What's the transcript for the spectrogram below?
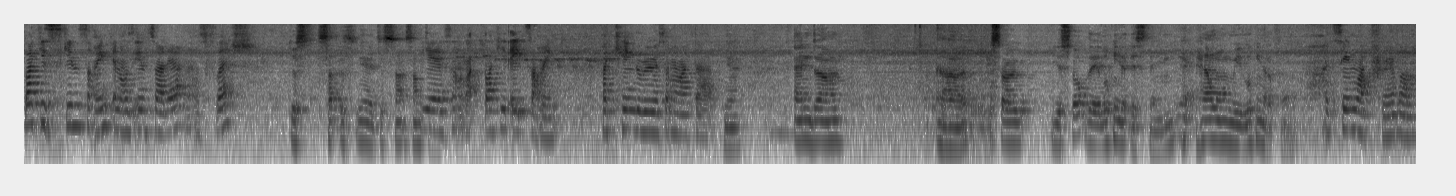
like his skin something, and it was inside out, and it was flesh. Just so- yeah, just so- something. Yeah, something like like he'd eat something, like kangaroo or something like that. Yeah. And um, uh, so you stopped there looking at this thing. H- Yeah. How long were you looking at it for? It seemed like forever.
